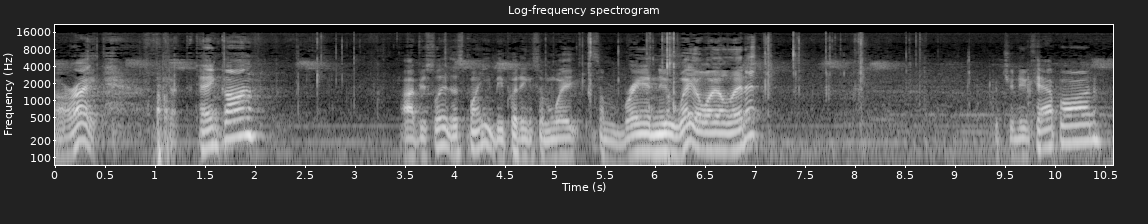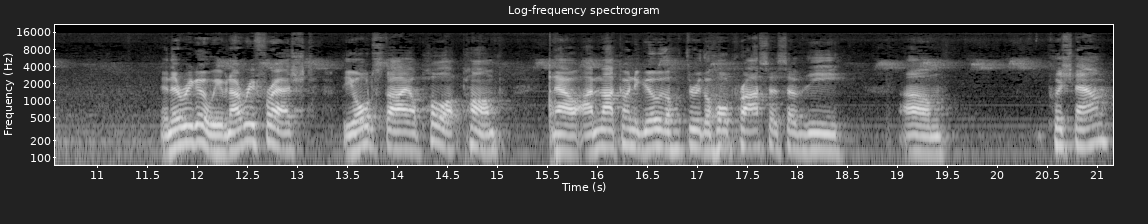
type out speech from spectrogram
All right, got the tank on. Obviously, at this point, you'd be putting some weight, some brand new way oil in it. Put your new cap on. And there we go. We've now refreshed the old style pull-up pump. Now, I'm not going to go the, through the whole process of the um, push down,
